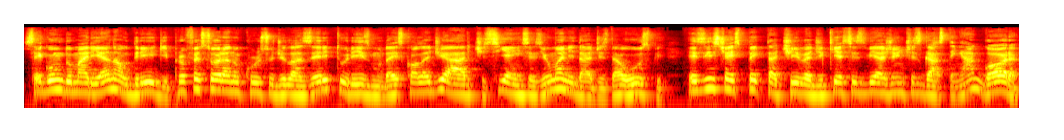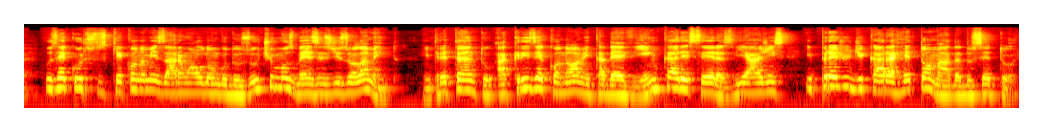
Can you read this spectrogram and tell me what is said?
Segundo Mariana Aldrigue, professora no curso de Lazer e Turismo da Escola de Arte, Ciências e Humanidades da USP, existe a expectativa de que esses viajantes gastem agora os recursos que economizaram ao longo dos últimos meses de isolamento. Entretanto, a crise econômica deve encarecer as viagens e prejudicar a retomada do setor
